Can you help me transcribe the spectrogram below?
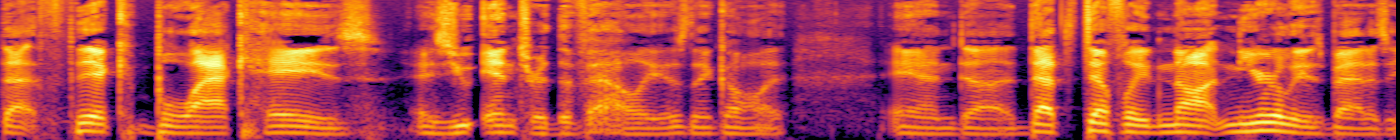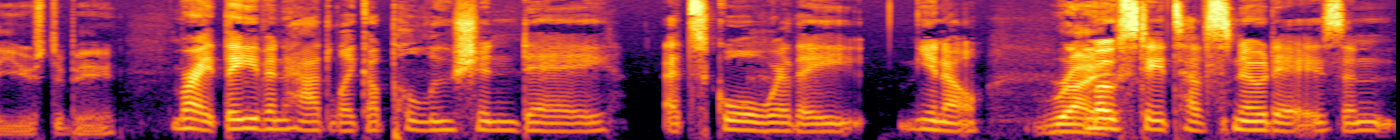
that thick black haze as you entered the valley, as they call it. And uh, that's definitely not nearly as bad as it used to be. Right, they even had like a pollution day at school where they, you know, Right. most states have snow days and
